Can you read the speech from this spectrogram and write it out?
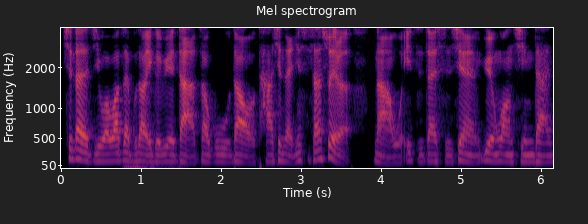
现在的吉娃娃在不到一个月大，照顾到它现在已经十三岁了。那我一直在实现愿望清单。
